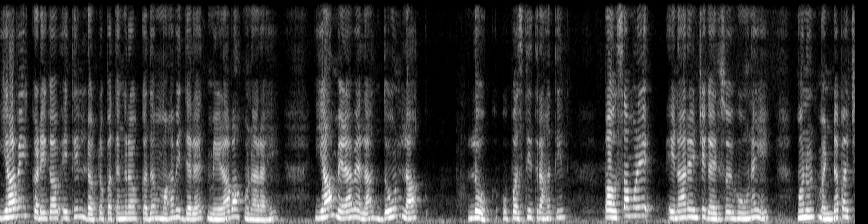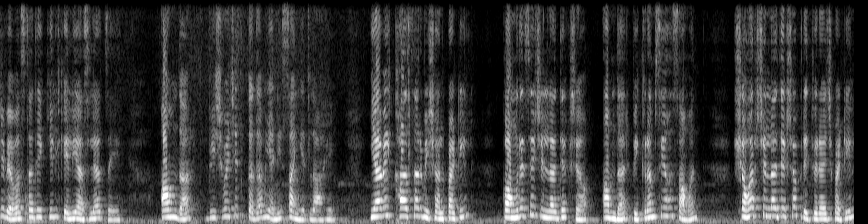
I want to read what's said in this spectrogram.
यावेळी कडेगाव येथील डॉक्टर पतंगराव कदम महाविद्यालयात मेळावा होणार आहे. या मेळाव्याला दोन लाख लोक उपस्थित राहतील. पावसामुळे येणाऱ्यांची गैरसोय होऊ नये म्हणून मंडपाची व्यवस्था देखील केली असल्याचे आमदार विश्वजित कदम यांनी सांगितलं आहे. यावेळी खासदार विशाल पाटील काँग्रेसचे जिल्हाध्यक्ष आमदार विक्रमसिंह सावंत शहर जिल्हाध्यक्ष पृथ्वीराज पाटील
